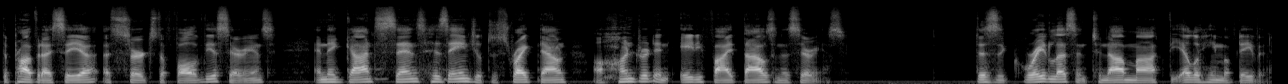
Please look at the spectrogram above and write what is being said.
The prophet Isaiah asserts the fall of the Assyrians, and then God sends his angel to strike down 185,000 Assyrians. This is a great lesson to not mock the Elohim of David.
